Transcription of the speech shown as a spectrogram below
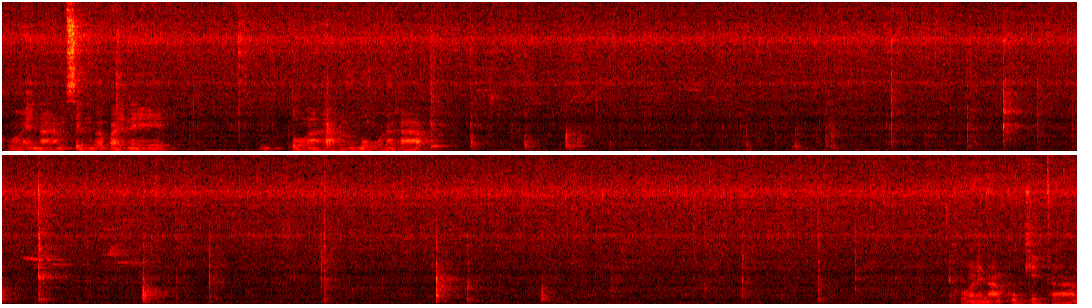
คั่วให้น้ำซึมเข้าไปในตัวหางหมูนะครับ คั่วให้น้ำขลุกขลิกครับ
